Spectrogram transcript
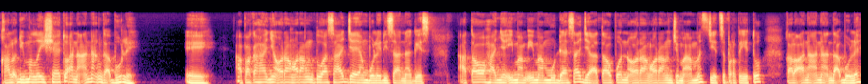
kalau di Malaysia itu anak-anak nggak boleh? Eh apakah hanya orang-orang tua saja yang boleh di sana guys atau hanya imam-imam muda saja ataupun orang-orang jemaah masjid seperti itu kalau anak-anak nggak boleh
